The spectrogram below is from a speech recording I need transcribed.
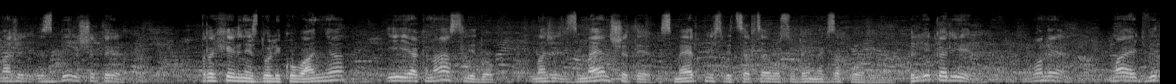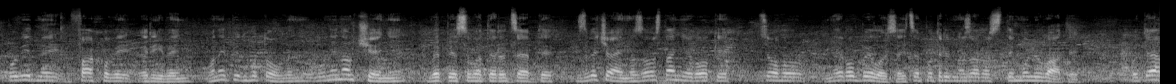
значить, збільшити прихильність до лікування і як наслідок значить, зменшити смертність від серцево-судинних захворювань. Лікарі вони мають відповідний фаховий рівень, вони підготовлені, вони навчені виписувати рецепти. Звичайно, за останні роки цього не робилося, і це потрібно зараз стимулювати. Хоча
